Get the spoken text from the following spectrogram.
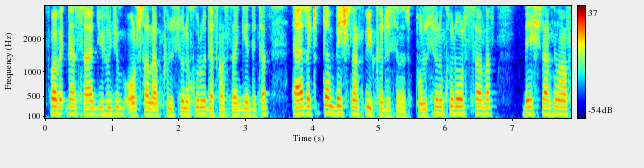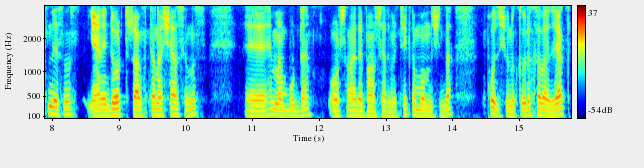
Forvetler sadece hücum, orsalar pozisyonu kuru, defanslar geride kal. Eğer rakipten 5 rank ve yukarıysanız pozisyonu kuru orta sahalar 5 rankın altındaysanız yani 4 ranktan aşağısanız e, hemen burada orsalar defans yardım edecek ama onun dışında pozisyonu koru kalacak.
